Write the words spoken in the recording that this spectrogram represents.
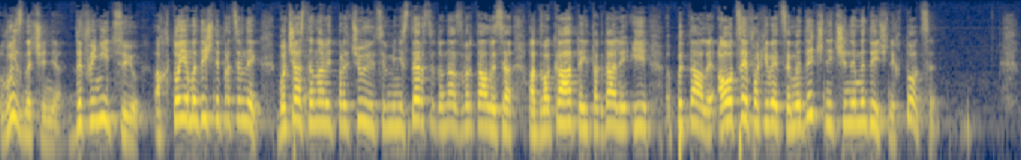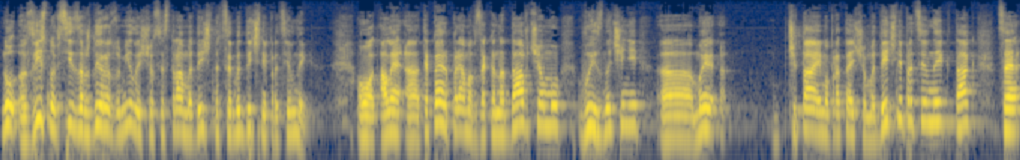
визначення, дефініцію, а хто є медичний працівник. Бо часто навіть працюючи в міністерстві, до нас зверталися адвокати і так далі, і питали: а оцей фахівець це медичний чи не медичний? Хто це? Ну, звісно, всі завжди розуміли, що сестра медична це медичний працівник. От, Але а, тепер прямо в законодавчому визначенні а, ми читаємо про те, що медичний працівник так, це е,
